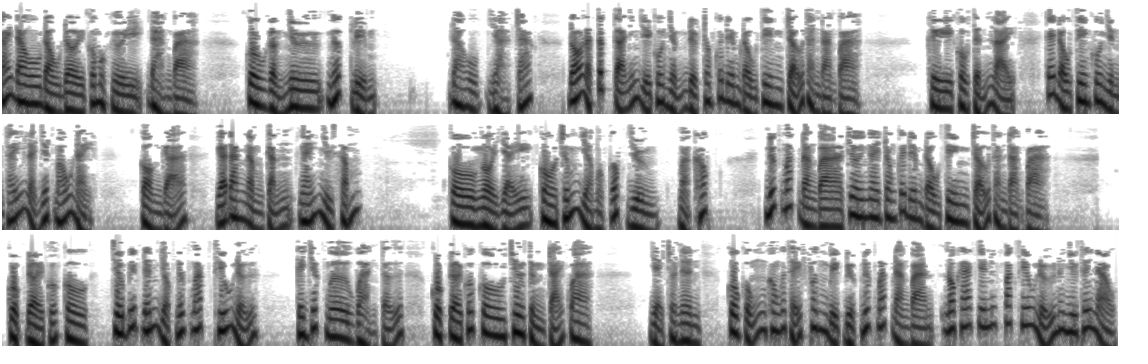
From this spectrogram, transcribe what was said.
Cái đau đầu đời của một người đàn bà. Cô gần như ngất liệm. Đau và trác, đó là tất cả những gì cô nhận được trong cái đêm đầu tiên trở thành đàn bà. Khi cô tỉnh lại, cái đầu tiên cô nhìn thấy là vết máu này. Còn gã, gã đang nằm cạnh ngáy như sấm. Cô ngồi dậy, cô trúm vào một góc giường mà khóc. Nước mắt đàn bà rơi ngay trong cái đêm đầu tiên trở thành đàn bà. Cuộc đời của cô chưa biết đến giọt nước mắt thiếu nữ. Cái giấc mơ hoàng tử, cuộc đời của cô chưa từng trải qua. Vậy cho nên, cô cũng không có thể phân biệt được nước mắt đàn bà nó khác với nước mắt thiếu nữ nó như thế nào.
